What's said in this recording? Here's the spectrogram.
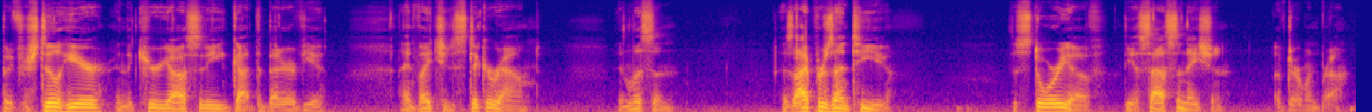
But if you're still here and the curiosity got the better of you, I invite you to stick around and listen as I present to you the story of the assassination of Derwin Brown.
